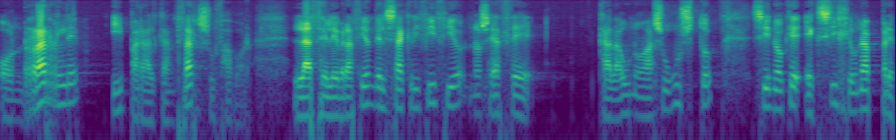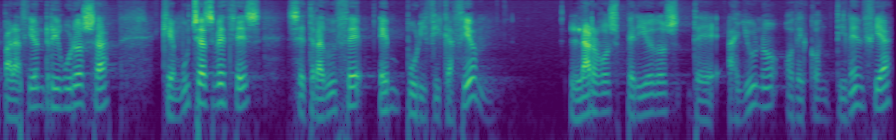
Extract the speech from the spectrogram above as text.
honrarle y para alcanzar su favor. La celebración del sacrificio no se hace cada uno a su gusto, sino que exige una preparación rigurosa que muchas veces se traduce en purificación, largos periodos de ayuno o de continencia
